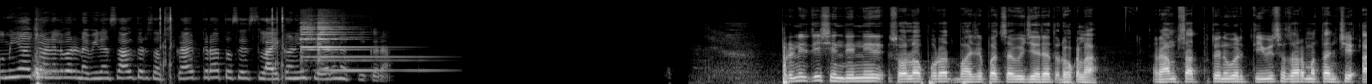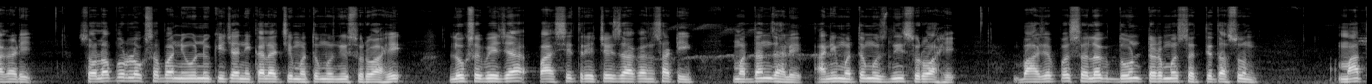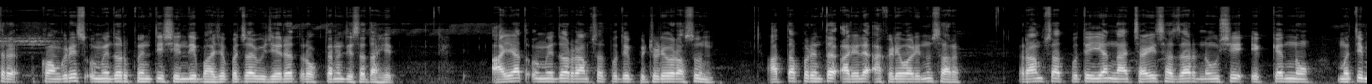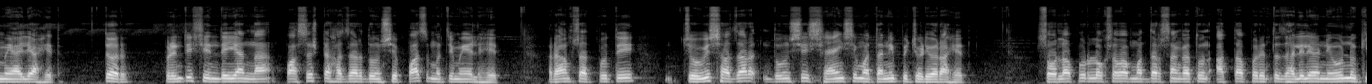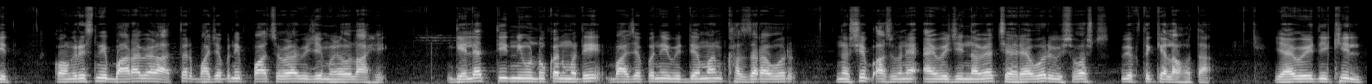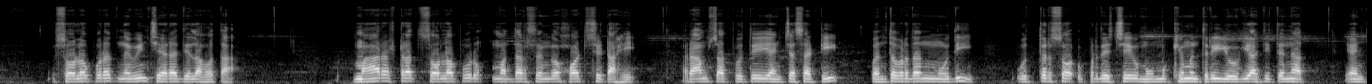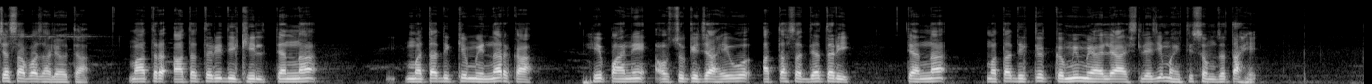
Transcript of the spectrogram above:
तुम्ही या चॅनलवर नवीन असाल तर सबस्क्राईब करा तसेच लाईक आणि शेअर नक्की करा. प्रणिती शिंदेंनी सोलापुरात भाजपचा विजयरथ रोखला. राम सातपुतेंवर तेवीस हजार मतांची आघाडी. सोलापूर लोकसभा निवडणुकीच्या निकालाची मतमोजणी सुरू आहे. लोकसभेच्या पाचशे त्रेचाळीस जागांसाठी मतदान झाले आणि मतमोजणी सुरू आहे. भाजप सलग दोन टर्म सत्तेत असून मात्र काँग्रेस उमेदवार पंती शिंदे भाजपचा विजयरथ रोखताना दिसत आहेत. आयात उमेदवार राम सातपुते पिछडीवर असून आत्तापर्यंत आलेल्या आकडेवारीनुसार राम सातपुते यांना चाळीस हजार नऊशे एक्क्याण्णव मते मिळाली आहेत. तर प्रिंती शिंदे यांना पासष्ट हजार दोनशे पाच मते मिळाली आहेत. राम सातपुते चोवीस हजार दोनशे शहाऐंशी मतांनी पिछडीवर आहेत. सोलापूर लोकसभा मतदारसंघातून आत्तापर्यंत झालेल्या निवडणुकीत काँग्रेसने बारा वेळा तर भाजपने पाच वेळा विजय मिळवला आहे. गेल्या तीन निवडणुकांमध्ये भाजपने विद्यमान खासदारावर नशीब आजवण्याऐवजी नव्या चेहऱ्यावर विश्वास व्यक्त केला होता. यावेळी देखील सोलापुरात नवीन चेहरा दिला होता. महाराष्ट्रात सोलापूर मतदारसंघ हॉट सीट आहे. राम सातपुते यांच्यासाठी पंतप्रधान मोदी उत्तर सो प्रदेशचे मुख्यमंत्री योगी आदित्यनाथ यांच्या सभा झाल्या होत्या. मात्र आता तरी देखील त्यांना मताधिक्य मिळणार का? हे पाहणे औत्सुक्याचे आहे व आता सध्या तरी त्यांना मताधिक्य कमी मिळाले असल्याची माहिती समजत आहे.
